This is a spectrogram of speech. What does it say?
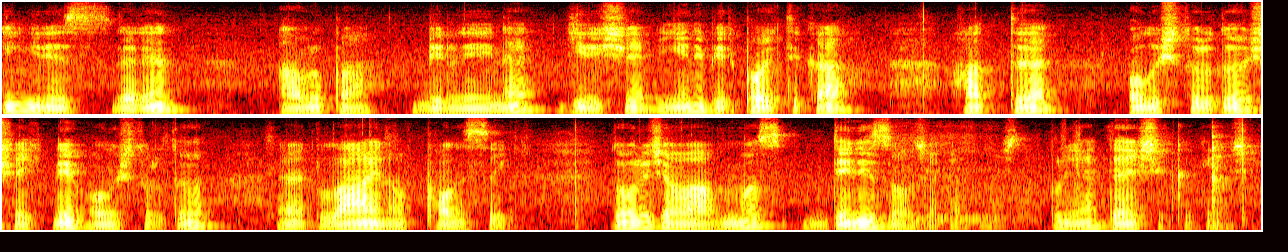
İngilizlerin Avrupa Birliği'ne girişi yeni bir politika hattı oluşturduğu şekli oluşturdu. Evet, line of policy. Doğru cevabımız deniz olacak arkadaşlar. Buraya D şıkkı gelecek.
